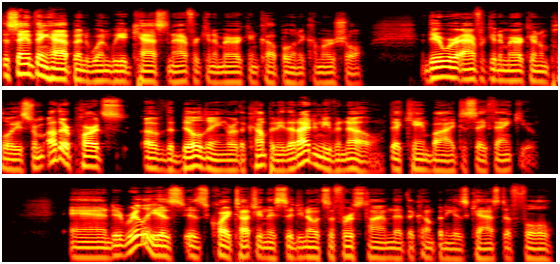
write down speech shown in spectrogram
The same thing happened when we had cast an African American couple in a commercial. There were African American employees from other parts of the building or the company that I didn't even know that came by to say thank you. And it really is is quite touching. They said, you know, it's the first time that the company has cast a full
